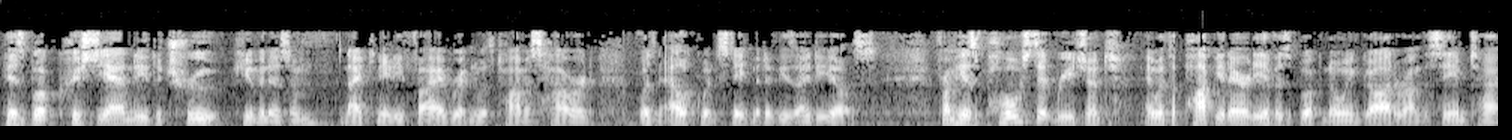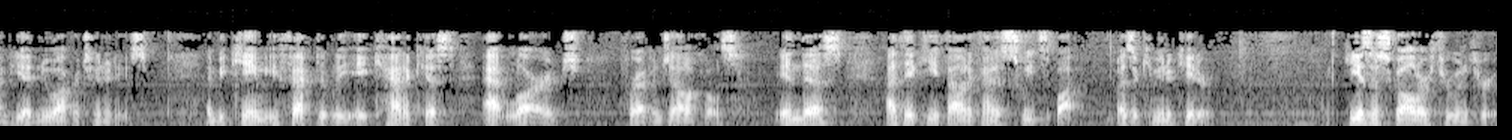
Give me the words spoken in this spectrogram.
His book, Christianity, the True Humanism, 1985, written with Thomas Howard, was an eloquent statement of these ideals. From his post at Regent, and with the popularity of his book Knowing God around the same time, he had new opportunities and became effectively a catechist at large for evangelicals. In this, I think he found a kind of sweet spot as a communicator. He is a scholar through and through,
